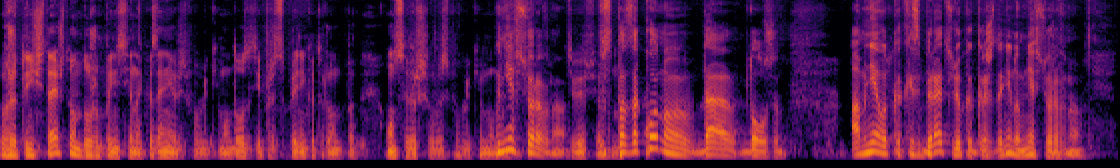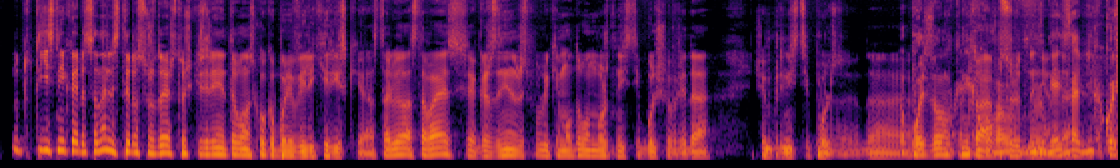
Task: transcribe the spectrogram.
Уже ты не считаешь, что он должен понести наказание в Республике Молдова за те преступления, которые он, он совершил в Республике Молдова? Мне все равно. Тебе всё равно. По закону, да, должен. А мне вот как избирателю, как гражданину, мне все равно. Ну, тут есть некая рациональность, ты рассуждаешь с точки зрения того, насколько были велики риски. Остав- Оставаясь гражданином Республики Молдова, он может нанести больше вреда, чем принести пользу. Да. Но пользы он никакого. абсолютно нет, Я не да. знаю, никакой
